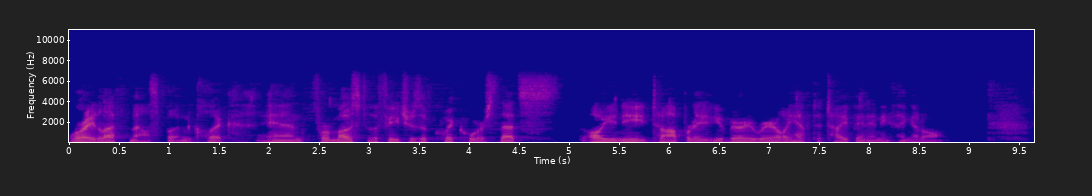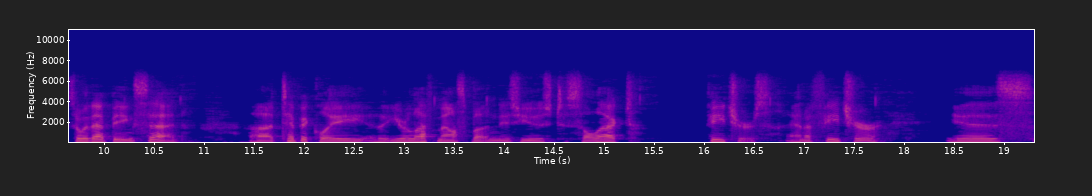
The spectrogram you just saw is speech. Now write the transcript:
or a left mouse button click and for most of the features of Quick Horse that's all you need to operate. You very rarely have to type in anything at all. So with that being said, uh, typically your left mouse button is used to select features and a feature is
